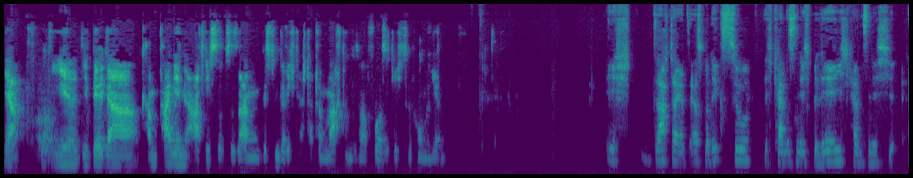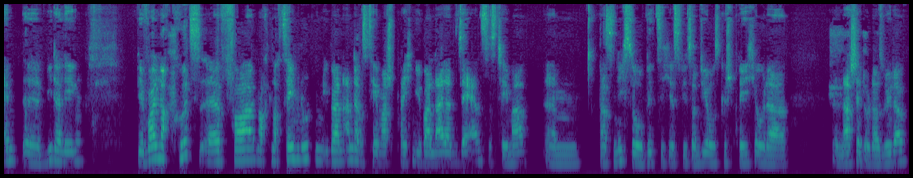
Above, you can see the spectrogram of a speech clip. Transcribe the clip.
ja, die, die Bilder kampagnenartig sozusagen ein bisschen Berichterstattung macht, um das mal vorsichtig zu formulieren ich sage da jetzt erstmal nichts zu. Ich kann es nicht belegen, ich kann es nicht äh, widerlegen. Wir wollen noch kurz äh, vor noch, noch zehn Minuten über ein anderes Thema sprechen, über leider ein sehr ernstes Thema. ähm, was nicht so witzig ist wie Sondierungsgespräche oder Laschet oder Söder.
